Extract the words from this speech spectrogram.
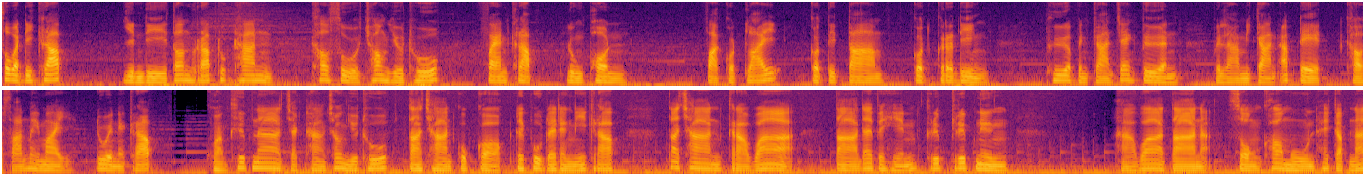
สวัสดีครับ ยินดีต้อนรับทุกท่านเข้าสู่ช่อง YouTube แฟนคลับ ลุงพล ฝากกดไลค์ กดติดตาม กดกระดิ่ง เพื่อเป็นการแจ้งเตือน เวลามีการอัปเดตข่าวสารใหม่ๆ ด้วยนะครับ ความคืบหน้าจากทางช่อง YouTube ตาชาญกกอกได้พูดไว้ดังนี้ครับ ตาชาญกล่าวว่า ตาได้ไปเห็นคลิปคลิปหนึ่งหาว่าตาน่ะส่งข้อมูลให้กับน้า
